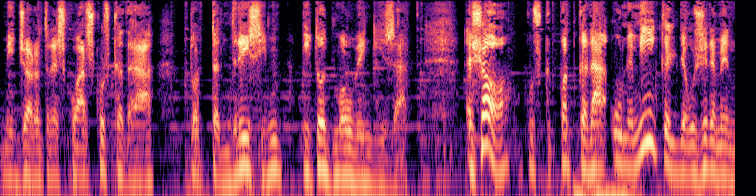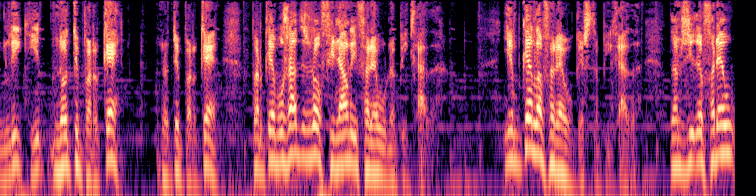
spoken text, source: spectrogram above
mitja hora, tres quarts, que us quedarà tot tendríssim i tot molt ben guisat. Això us pot quedar una mica lleugerament líquid, no té per què, no té per què, perquè vosaltres al final hi fareu una picada. I amb què la fareu, aquesta picada? Doncs hi agafareu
